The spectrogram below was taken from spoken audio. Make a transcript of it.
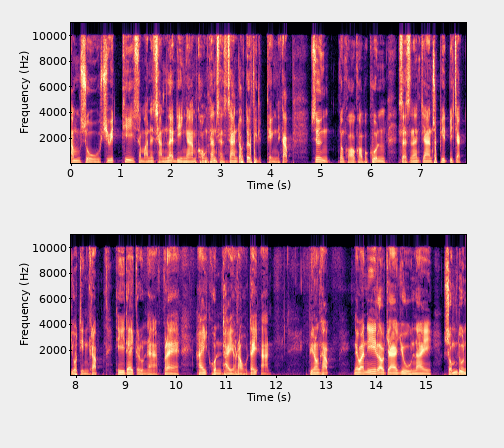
นำสู่ชีวิตที่สมานฉันท์และดีงามของท่านศาสนาจารย์ดรฟิลิปเทงนะครับ ซึ่งต้องขอขอบพระคุณศาสนาจารย์สุพิษพิจักโยธินครับ ที่ได้กรุณาแปลให้คนไทยเราได้อ่าน พี่น้องครับ ในวันนี้เราจะอยู่ในสมดุล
